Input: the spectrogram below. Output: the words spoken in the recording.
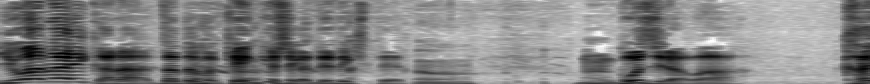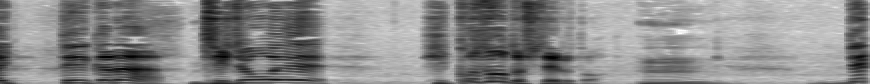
言わないから、例えば研究者が出てきて、うんうん、ゴジラは、海底から地上へ引っ越そうとしてると。うんで、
